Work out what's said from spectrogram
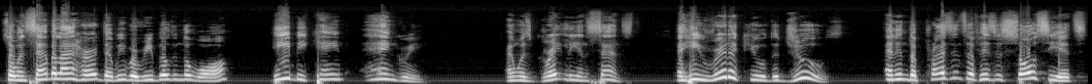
So when Sanballat heard that we were rebuilding the wall, he became angry and was greatly incensed. And he ridiculed the Jews. And in the presence of his associates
